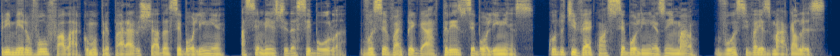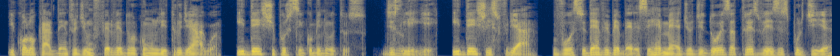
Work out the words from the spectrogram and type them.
Primeiro vou falar como preparar o chá da cebolinha, a semente da cebola. Você vai pegar três cebolinhas, quando tiver com as cebolinhas em mão, você vai esmagá-las, e colocar dentro de um fervedor com um litro de água, e deixe por 5 minutos. Desligue, e deixe esfriar. Você deve beber esse remédio de 2 a 3 vezes por dia,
